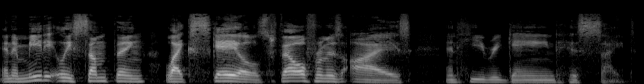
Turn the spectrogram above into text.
And immediately something like scales fell from his eyes, and he regained his sight.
